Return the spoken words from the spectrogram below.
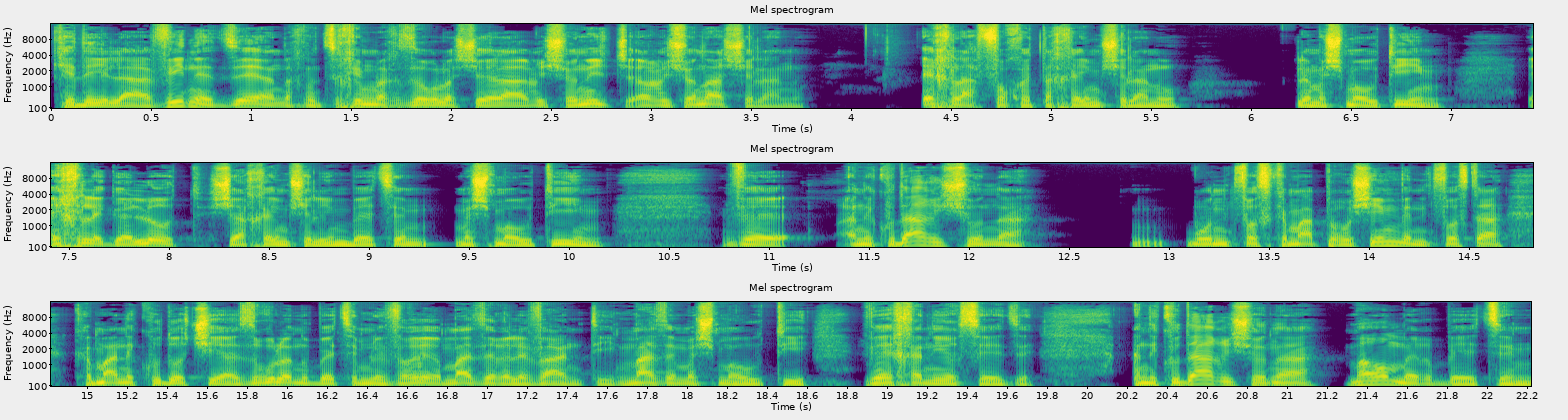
כדי להבין את זה, אנחנו צריכים לחזור לשאלה הראשונית, הראשונה שלנו. איך להפוך את החיים שלנו למשמעותיים. איך לגלות שהחיים שלי הם בעצם משמעותיים. והנקודה הראשונה, בואו נתפוס כמה פירושים ונתפוס כמה נקודות שיעזרו לנו בעצם לברר מה זה רלוונטי, מה זה משמעותי ואיך אני עושה את זה. הנקודה הראשונה, מה אומר בעצם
